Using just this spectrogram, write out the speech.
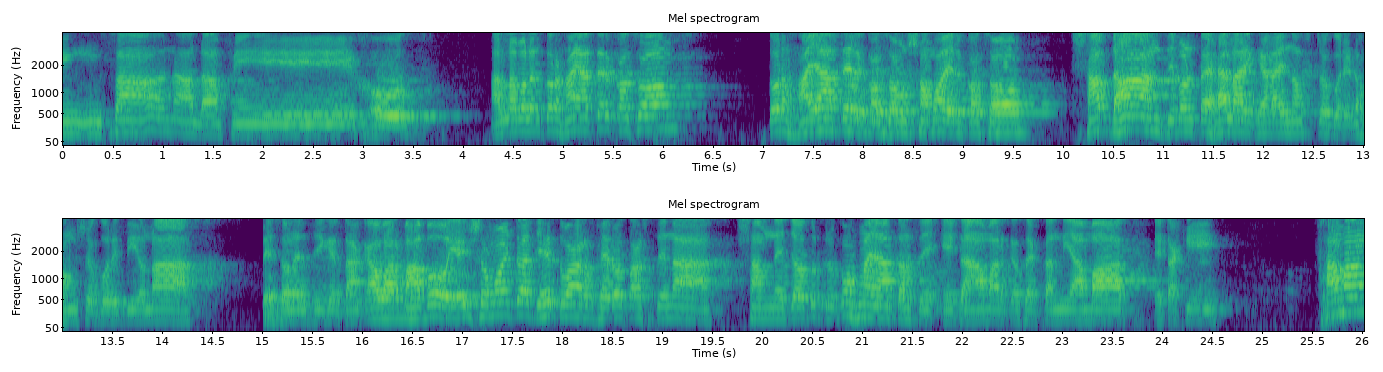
ইনসানা লাফি আল্লাহ বলেন, তোর হায়াতের কসম, তোর হায়াতের কসম, সময়ের কসম, সাবধান, জীবনটা হেলায় খেলায় নষ্ট করে, ধ্বংস করে দিও না। পেছনের দিকে তাকাও আর ভাবো, এই সময়টা যেহেতু আর ফেরত আসছে না, সামনে যতটুকু হায়াত আছে, এটা আমার কাছে একটা নিয়ামাত। এটা কি? ফামান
